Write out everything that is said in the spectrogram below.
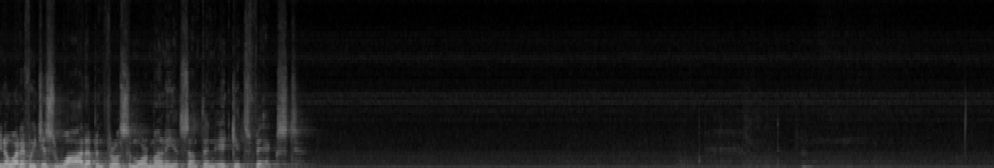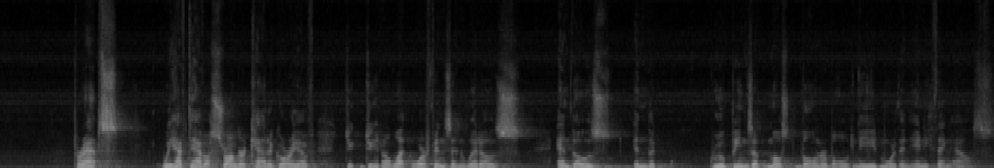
you know what, if we just wad up and throw some more money at something, it gets fixed. Perhaps we have to have a stronger category of do, do you know what orphans and widows and those in the groupings of most vulnerable need more than anything else?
